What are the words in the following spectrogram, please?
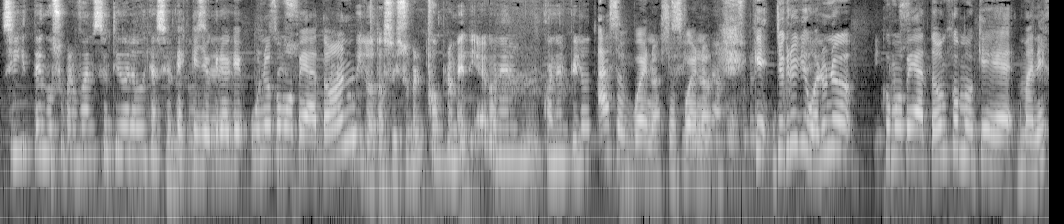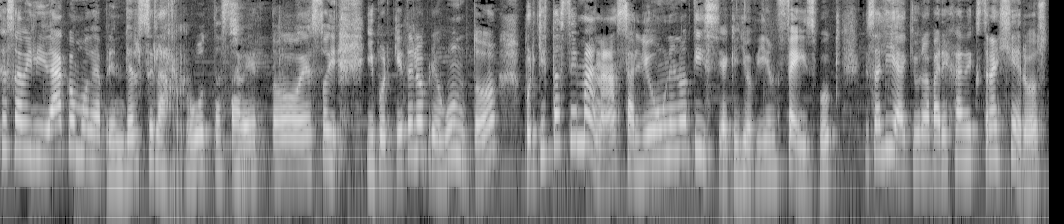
sí tengo súper buen sentido de la ubicación. Es que yo creo que uno como peatón... Piloto, soy súper comprometida con el, con el piloto. Ah, eso es bueno, eso es bueno. que yo creo que igual uno como peatón como que maneja esa habilidad como de aprenderse las rutas, saber todo eso. Y, y, por qué te lo pregunto? Porque esta semana salió una noticia que yo vi en Facebook que salía que una pareja de extranjeros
